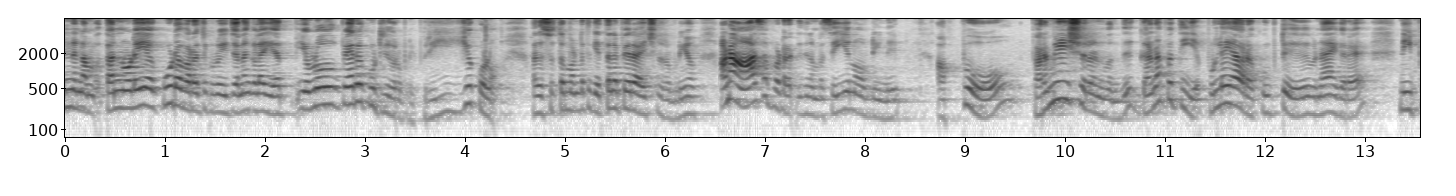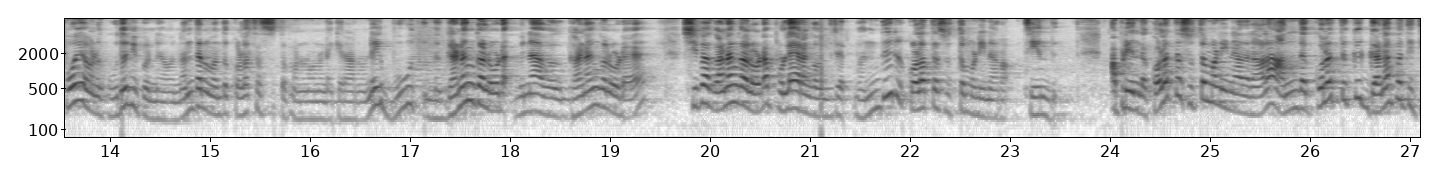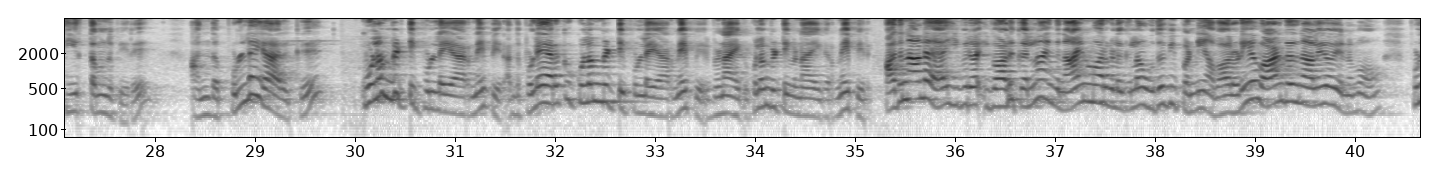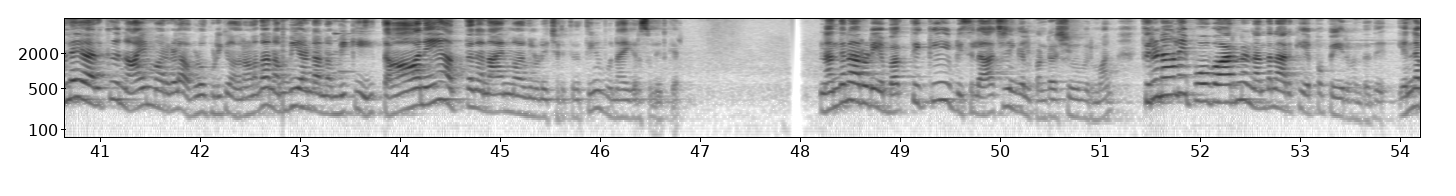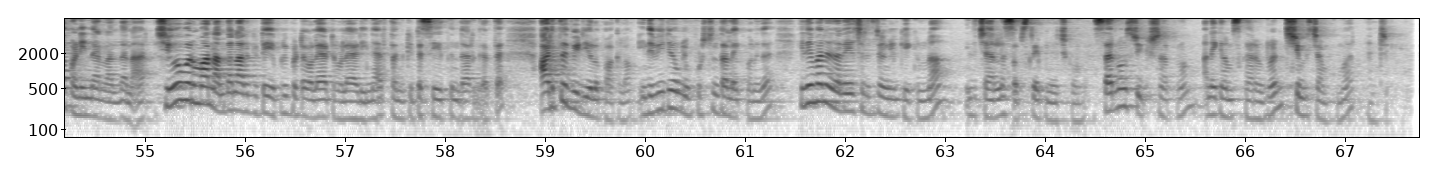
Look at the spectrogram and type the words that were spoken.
என்ன நம்ம தன்னுடைய கூட வரக்கூடிய ஜனங்களை எத் எவ்வளோ பேரை கூட்டின்னு வர முடியும்? பெரிய குளம். அதை சுத்தம் பண்ணுறதுக்கு எத்தனை பேர் ஆயிடுச்சுன்னு வர முடியும்? ஆனால் ஆசைப்படுறார் இது நம்ம செய்யணும் அப்படின்னு அப்போது பரமேஸ்வரன் வந்து கணபதியை பிள்ளையாரை கூப்பிட்டு விநாயகரை நீ போய் அவனுக்கு உதவி பண்ணு. அவன் நந்தன் வந்து குளத்தை சுத்தம் பண்ணணும்னு நினைக்கிறான். உடனே பூத் இந்த கணங்களோட வினா கணங்களோட சிவ கணங்களோட பிள்ளையாரங்க வந்துட்டார். வந்து குளத்தை சுத்தம் பண்ணினாராம் சேர்ந்து. அப்படி அந்த குளத்தை சுத்தம் பண்ணினதுனால அந்த குளத்துக்கு கணபதி தீர்த்தம்னு பேர். அந்த பிள்ளையாருக்கு குளம்வெட்டி பிள்ளையார்னே பேர். அந்த பிள்ளையாருக்கு குளம்வெட்டி பிள்ளையார்னே பேர். விநாயகர் குளம்வெட்டி விநாயகர்னே பேர். அதனால இவர் இவாளுக்கெல்லாம் இந்த நாயன்மார்களுக்கெல்லாம் உதவி பண்ணி அவளுடைய வாழ்ந்ததுனாலையோ என்னமோ பிள்ளையாருக்கு நாயன்மார்களை அவ்வளோ பிடிக்கும். அதனால தான் நம்பியாண்டா நம்பிக்கை தானே அத்தனை நாயன்மார்களுடைய சரித்திரத்தையும் விநாயகர் சொல்லியிருக்கார். நந்தனாருடைய பக்திக்கு இப்படி சில ஆச்சரியங்கள் பண்ணுறார் சிவபெருமான். திருநாளை போவார்னு நந்தனாருக்கு எப்போ பெயர் வந்தது? என்ன பண்ணினார் நந்தனார்? சிவபெருமான் நந்தனார்கிட்ட எப்படிப்பட்ட விளையாட்டு விளையாடினார்? தன்கிட்ட சேர்த்துண்டாருங்கிறத அடுத்த வீடியோவில் பார்க்கலாம். இந்த வீடியோ உங்களுக்கு பிடிச்சிருந்தா லைக் பண்ணுங்கள் இதே மாதிரி நிறைய சரித்திரங்கள் கேட்கணும்னா இந்த சேனலை சப்ஸ்கிரைப் பண்ணி வச்சுக்கோங்க. சர்வம் ஸ்ரீகிருஷ்ணார்ப்பணம் அனைக்கு நமஸ்காரங்களுடன். ஸ்ரீமதி ராம்குமார். நன்றி.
